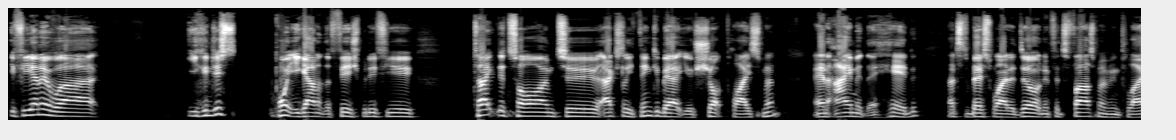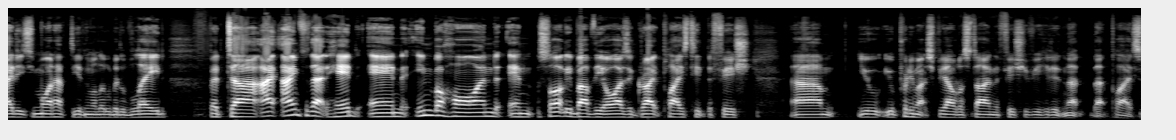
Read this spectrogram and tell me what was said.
if you're going to, uh, you can just point your gun at the fish, but if you take the time to actually think about your shot placement and aim at the head, that's the best way to do it. And if it's fast moving pelagics, you might have to give them a little bit of lead. But uh, aim for that head and in behind and slightly above the eyes, a great place to hit the fish. Um, you'll, you'll pretty much be able to stone the fish if you hit it in that, that place.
